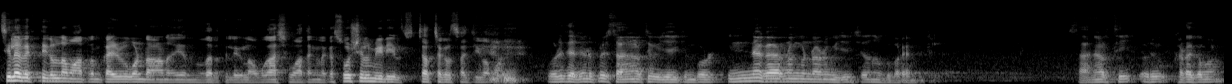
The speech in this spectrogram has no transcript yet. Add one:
ചില വ്യക്തികളുടെ മാത്രം കഴിവുകൊണ്ടാണ് എന്ന തരത്തിലുള്ള അവകാശവാദങ്ങളൊക്കെ സോഷ്യൽ മീഡിയയിൽ ചർച്ചകൾ സജീവമാണ്. ഒരു തെരഞ്ഞെടുപ്പിൽ സ്ഥാനാർത്ഥി വിജയിക്കുമ്പോൾ ഇന്ന കാരണം കൊണ്ടാണ് വിജയിച്ചതെന്ന് നമുക്ക് പറയാൻ പറ്റില്ല. സ്ഥാനാർത്ഥി ഒരു ഘടകമാണ്.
